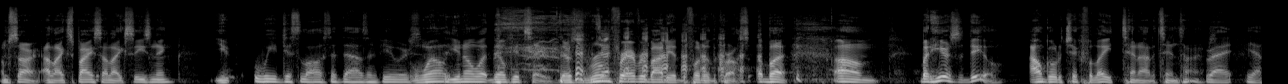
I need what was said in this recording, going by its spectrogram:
I'm sorry. I like spice. I like seasoning. You, we just lost a thousand viewers. Well, you know what? They'll get saved. There's room for everybody at the foot of the cross. But, um, but here's the deal. I'll go to Chick Fil A ten out of ten times. Right. Yeah.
